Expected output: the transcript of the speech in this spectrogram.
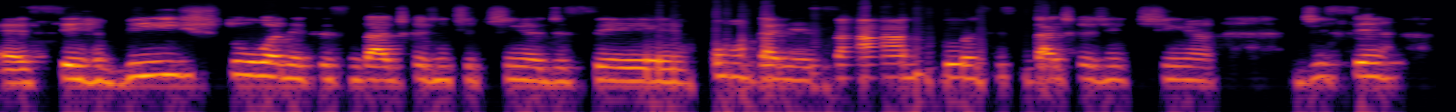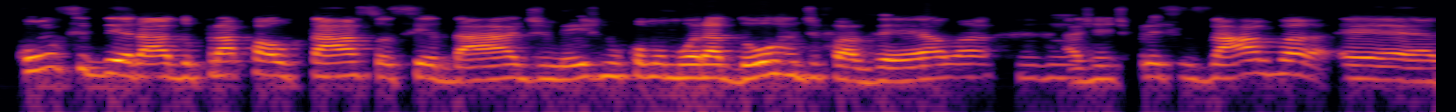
é, ser visto, a necessidade que a gente tinha de ser organizado, a necessidade que a gente tinha de ser considerado para pautar a sociedade, mesmo como morador de favela. Uhum. A gente precisava, é,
